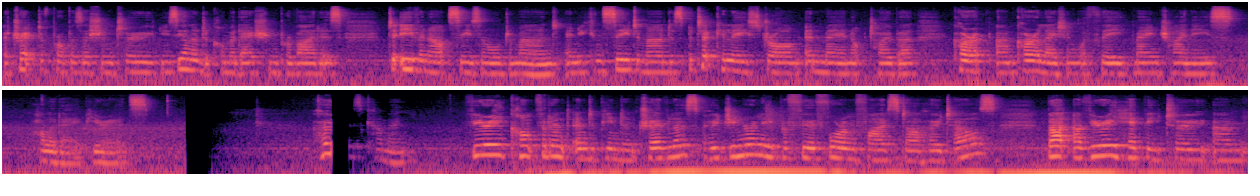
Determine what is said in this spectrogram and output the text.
attractive proposition to New Zealand accommodation providers to even out seasonal demand. And you can see demand is particularly strong in May and October, cor um, correlating with the main Chinese holiday periods. Who is coming? Very confident independent travellers who generally prefer four and five star hotels but are very happy to um,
